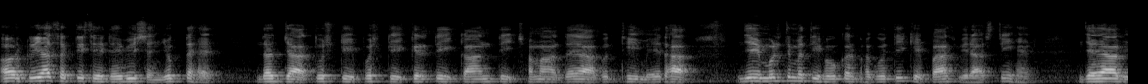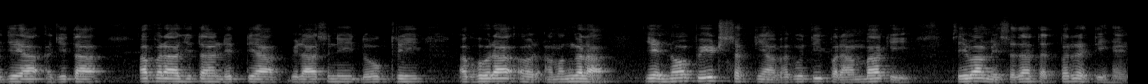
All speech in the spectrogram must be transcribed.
और क्रिया शक्ति से देवी संयुक्त है। लज्जा, तुष्टि, पुष्टि, कीर्ति, कांति, क्षमा, दया, बुद्धि, मेधा, ये मूर्तिमती होकर भगवती के पास विराजती हैं। जया, विजया, अजिता, अपराजिता, नित्या, विलासिनी, दोग्ध्री, अघोरा और अमंगला ये नौ पीठ शक्तियाँ भगवती पराम्बा की सेवा में सदा तत्पर रहती हैं।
